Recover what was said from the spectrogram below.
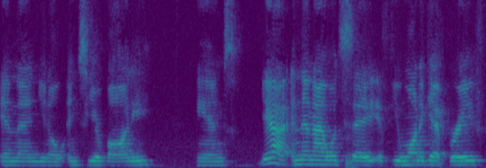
and then you know into your body, and yeah, and then I would say if you want to get brave,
